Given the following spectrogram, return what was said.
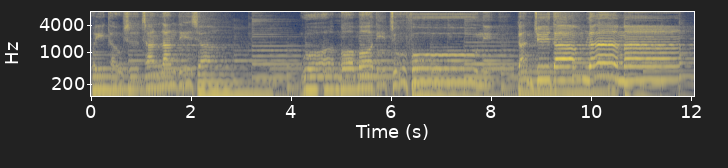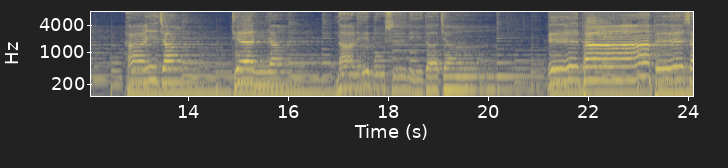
回头是灿烂的霞。我默默地祝福你，感觉到了吗？海角天涯，哪里不是你的家？别怕，别傻，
